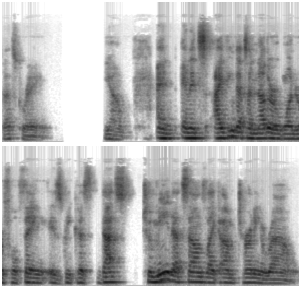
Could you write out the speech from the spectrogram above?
That's great. Yeah. And and it's I think that's another wonderful thing is because that's to me that sounds like I'm turning around.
